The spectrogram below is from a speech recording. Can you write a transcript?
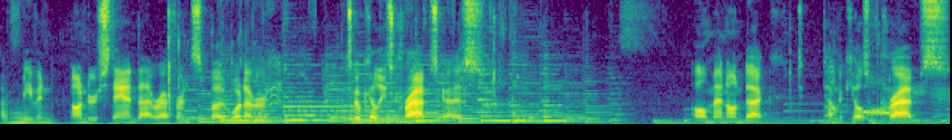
I don't even understand that reference, but whatever. Let's go kill these crabs, guys. All men on deck. Time to kill some crabs.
